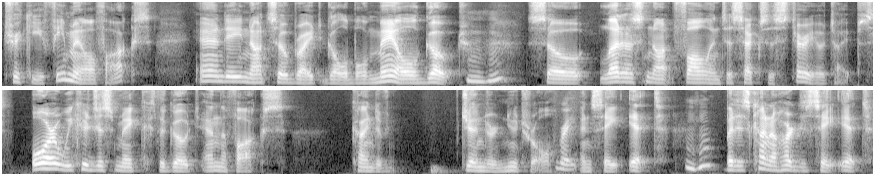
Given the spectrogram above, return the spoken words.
tricky female fox and a not so bright, gullible male goat. Mm-hmm. So let us not fall into sexist stereotypes. Or we could just make the goat and the fox kind of gender neutral Right. and say it. Mm-hmm. But it's kind of hard to say it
